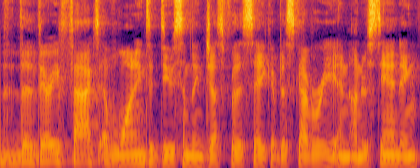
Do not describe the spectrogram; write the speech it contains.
The very fact of wanting to do something just for the sake of discovery and understanding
